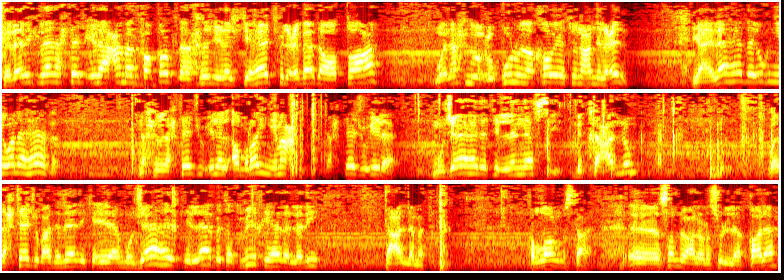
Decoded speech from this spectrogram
كذلك لا نحتاج إلى عمل فقط لا نحتاج إلى اجتهاد في العبادة والطاعة ونحن عقولنا خاوية عن العلم. يعني لا هذا يغني ولا هذا. نحن نحتاج إلى الأمرين معا. نحتاج إلى مجاهدة للنفس بالتعلم ونحتاج بعد ذلك إلى مجاهدة الله بتطبيق هذا الذي تعلمته. الله المستعان. آه، صلوا على رسول الله. قال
